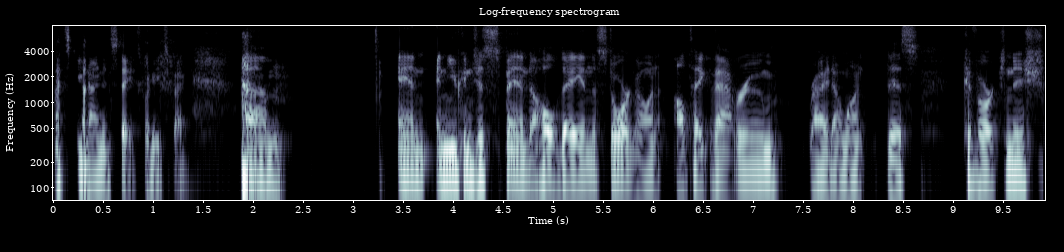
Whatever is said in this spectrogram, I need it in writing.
it's the United States. What do you expect? Um, and and you can just spend a whole day in the store going, I'll take that room, right? I want this Kavorknish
